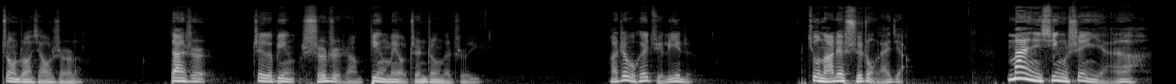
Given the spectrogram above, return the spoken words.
症状消失了，但是这个病实质上并没有真正的治愈。啊，这我可以举例子，就拿这水肿来讲，慢性肾炎啊，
